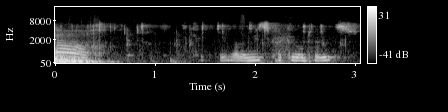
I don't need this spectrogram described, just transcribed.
Ach. Ich mies kacke unterwegs.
